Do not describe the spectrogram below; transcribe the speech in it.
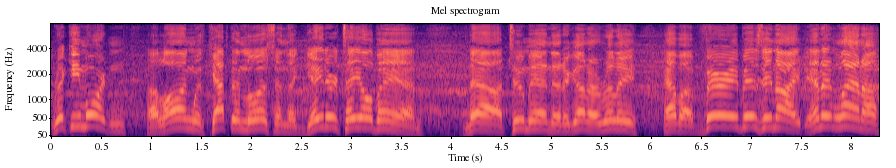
Ricky Morton along with Captain Lewis and the Gator Tail Band. Now, two men that are going to really have a very busy night in Atlanta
